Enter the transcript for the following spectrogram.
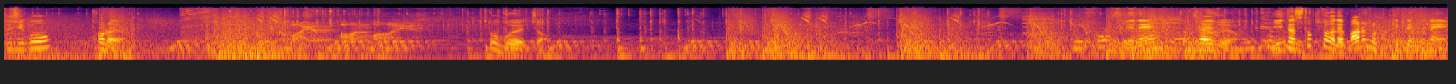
쑤시고 털어요 또 뭐였죠 얘네 점사해줘요. 일단 스톱도가 내가 빠른 걸 봤기 때문에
